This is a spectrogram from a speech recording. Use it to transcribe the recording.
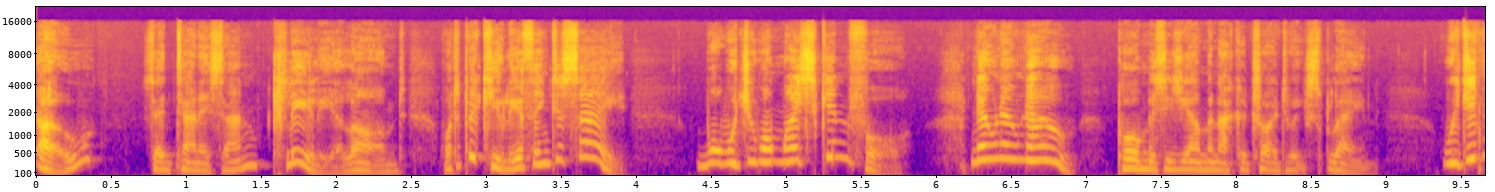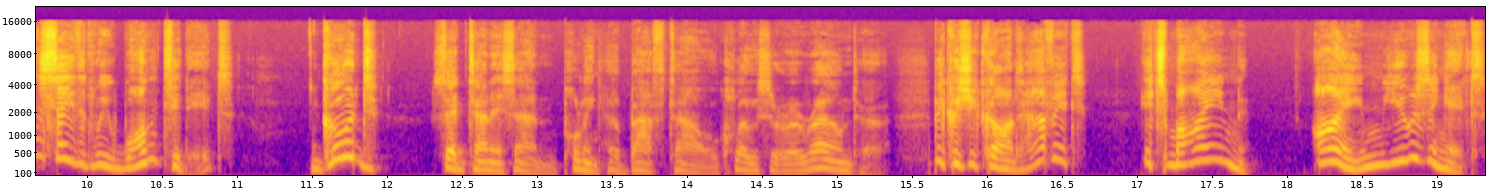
Oh, said Tanisan, clearly alarmed. What a peculiar thing to say. What would you want my skin for? No, no, no, poor Mrs. Yamanaka tried to explain. We didn't say that we wanted it. Good, said Tanisan, pulling her bath towel closer around her, because you can't have it. It's mine. I'm using it.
